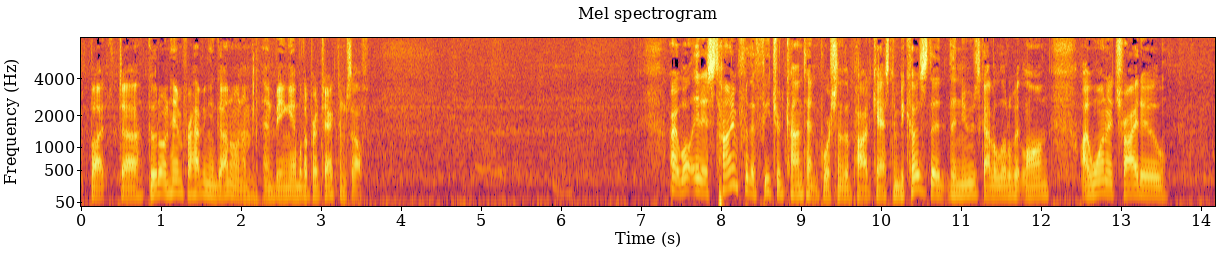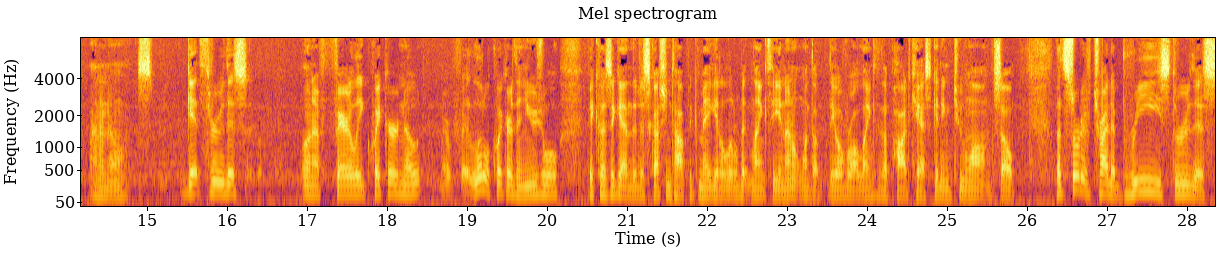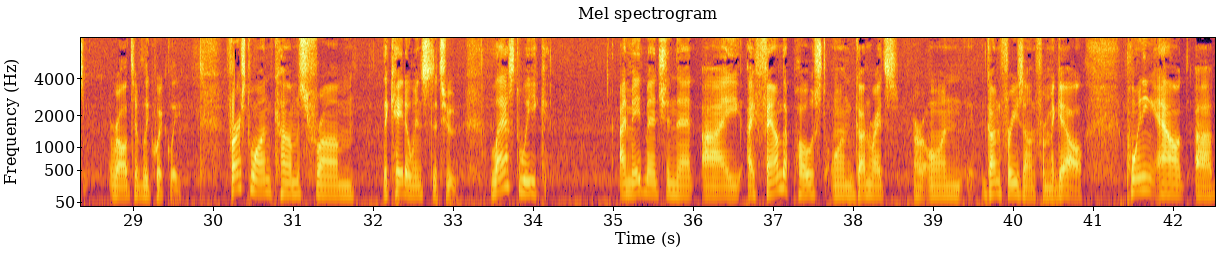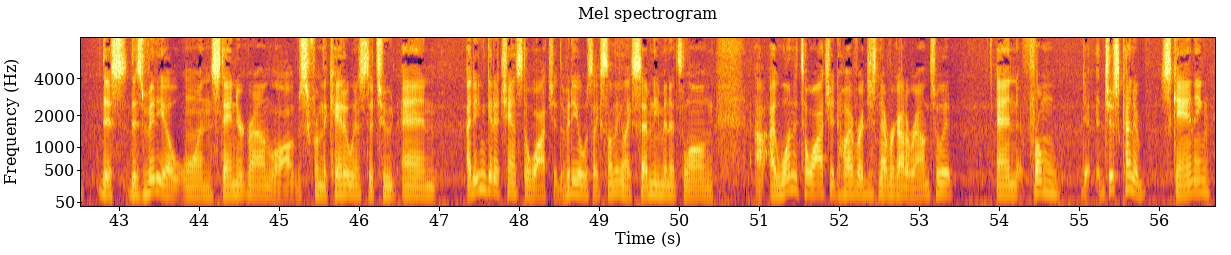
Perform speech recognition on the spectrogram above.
but uh, good on him for having a gun on him and being able to protect himself. All right, well, it is time for the featured content portion of the podcast, and because the the news got a little bit long, I want to try to, I don't know, get through this on a fairly quicker note, or a little quicker than usual, because again, the discussion topic may get a little bit lengthy, and I don't want the, the overall length of the podcast getting too long. So, let's sort of try to breeze through this relatively quickly. First one comes from the Cato Institute. Last week, I made mention that I I found a post on gun rights or on Gun Free Zone from Miguel, pointing out uh, this this video on stand your ground logs from the Cato Institute, and I didn't get a chance to watch it. The video was like something like 70 minutes long. I wanted to watch it, however, I just never got around to it. And from just kind of scanning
